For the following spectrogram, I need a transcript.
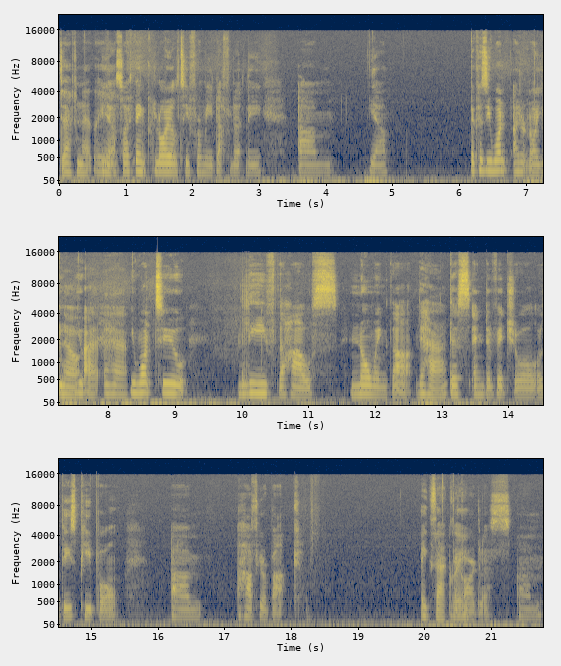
Definitely. yeah so i think loyalty for me definitely um yeah because you want i don't know you no, you, I, uh, you want to leave the house knowing that yeah. this individual or these people um have your back Exactly. regardless um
